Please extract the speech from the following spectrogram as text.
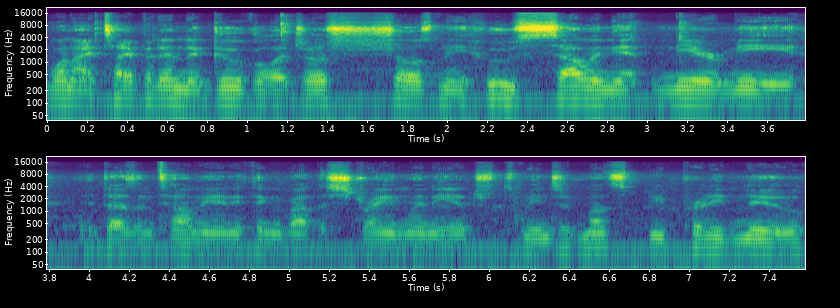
When I type it into Google, it just shows me who's selling it near me. It doesn't tell me anything about the strain lineage, which means it must be pretty new.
